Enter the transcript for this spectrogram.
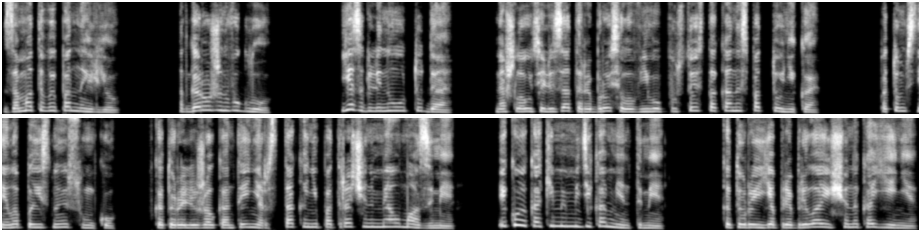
за матовой панелью, отгорожен в углу. Я заглянула туда, нашла утилизатор и бросила в него пустой стакан из-под тоника. Потом сняла поясную сумку, в которой лежал контейнер с так и не потраченными алмазами и кое-какими медикаментами, которые я приобрела еще на Каене.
